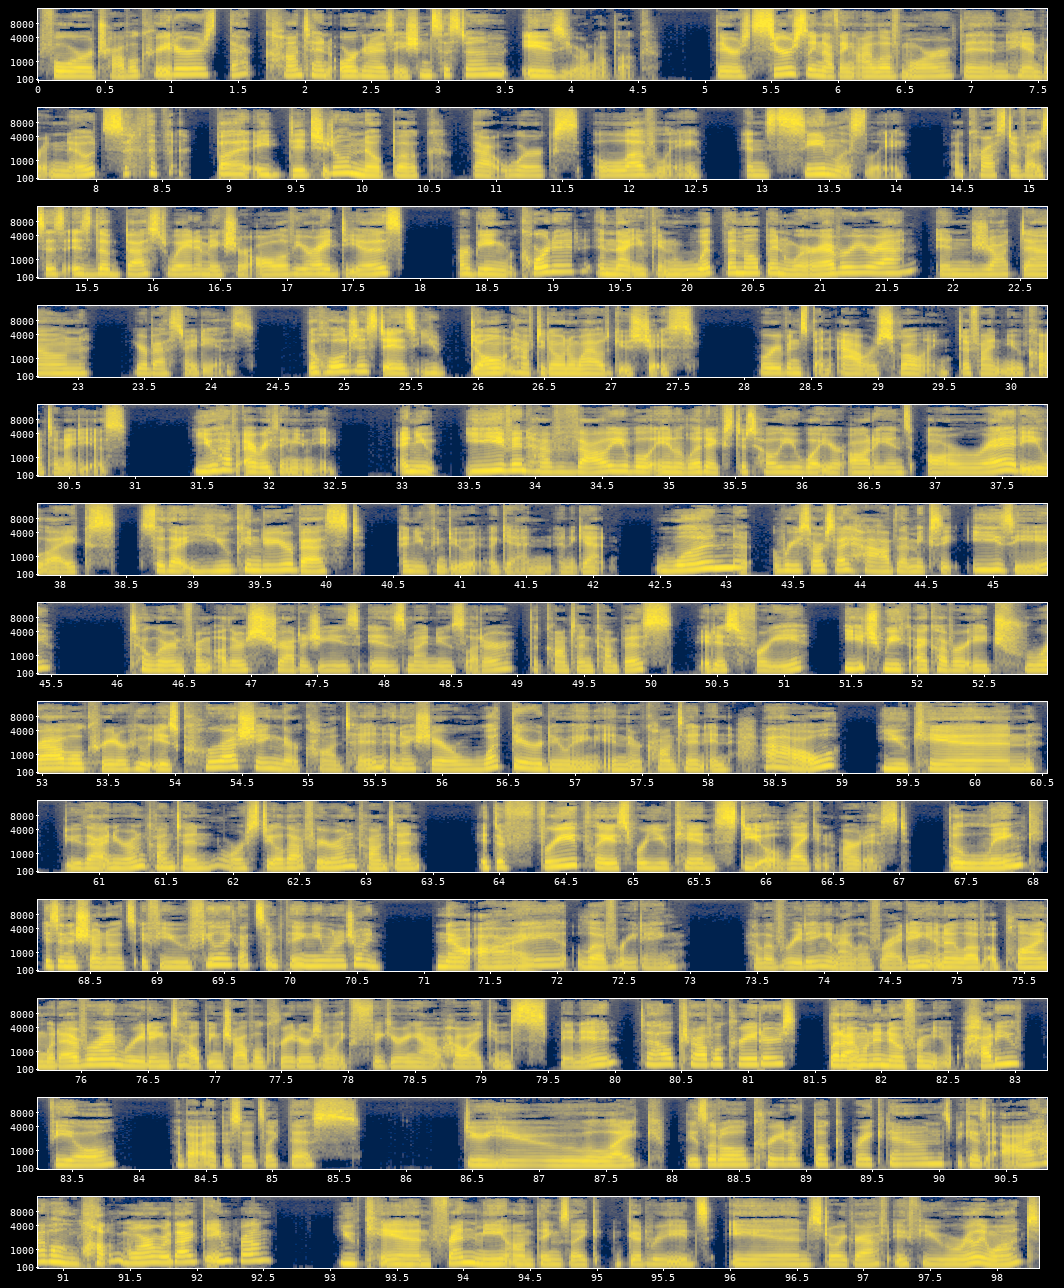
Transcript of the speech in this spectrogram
For travel creators, that content organization system is your notebook. There's seriously nothing I love more than handwritten notes, but a digital notebook that works lovely and seamlessly across devices is the best way to make sure all of your ideas are being recorded and that you can whip them open wherever you're at and jot down your best ideas. The whole gist is you don't have to go on a wild goose chase or even spend hours scrolling to find new content ideas. You have everything you need, and you even have valuable analytics to tell you what your audience already likes so that you can do your best and you can do it again and again. One resource I have that makes it easy to learn from other strategies is my newsletter, The Content Compass. It is free. Each week, I cover a travel creator who is crushing their content, and I share what they're doing in their content and how you can do that in your own content or steal that for your own content. It's a free place where you can steal like an artist. The link is in the show notes if you feel like that's something you want to join. Now, I love reading. I love reading and I love writing and I love applying whatever I'm reading to helping travel creators or like figuring out how I can spin it to help travel creators. But I want to know from you how do you feel about episodes like this? Do you like these little creative book breakdowns? Because I have a lot more where that came from. You can friend me on things like Goodreads and Storygraph if you really want.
